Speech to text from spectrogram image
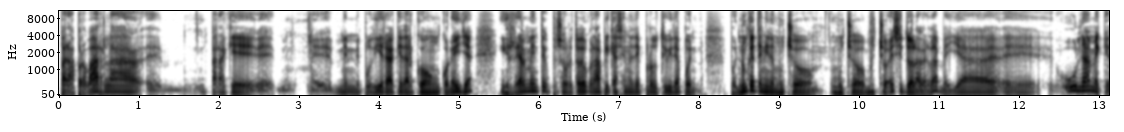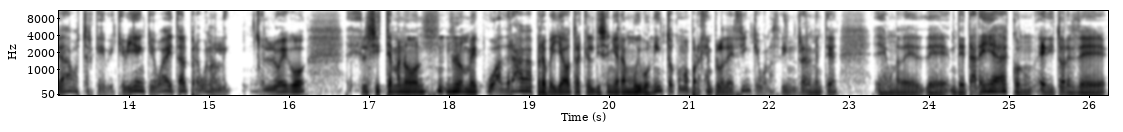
para probarla, eh, para que me, pudiera quedar con, con, ella. Y realmente, pues, sobre todo con las aplicaciones de productividad, pues, pues nunca he tenido mucho, mucho, mucho éxito, la verdad. Veía una, me quedaba, ostras, qué, qué bien, qué guay y tal, pero bueno, luego el sistema no, me cuadraba, pero veía otra que el diseño era muy bonito, como por ejemplo de Zin, que bueno, Zin realmente es una de, tareas con editores de,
